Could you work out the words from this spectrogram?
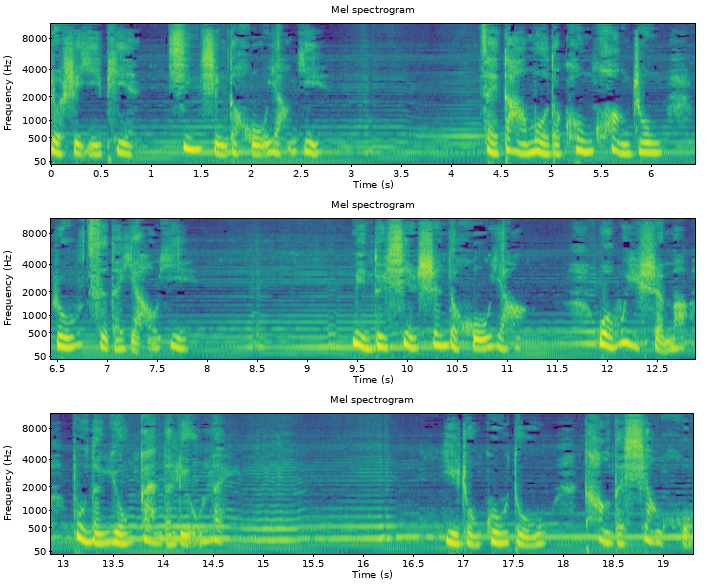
这是一片心形的胡杨叶，在大漠的空旷中如此的摇曳。面对现身的胡杨，我为什么不能勇敢的流泪？一种孤独烫得像火，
